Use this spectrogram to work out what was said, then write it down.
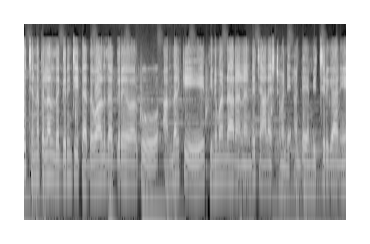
ఇంట్లో చిన్నపిల్లల దగ్గర నుంచి పెద్దవాళ్ళ దగ్గర వరకు అందరికీ తినుబండారాలు అంటే చాలా ఇష్టం అండి అంటే మిక్చర్ కానీ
